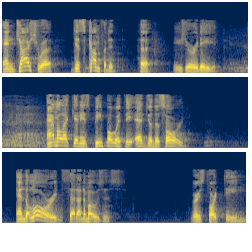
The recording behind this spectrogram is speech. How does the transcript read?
And Joshua discomfited. he sure did. Amalek and his people at the edge of the sword. And the Lord said unto Moses, verse 14,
